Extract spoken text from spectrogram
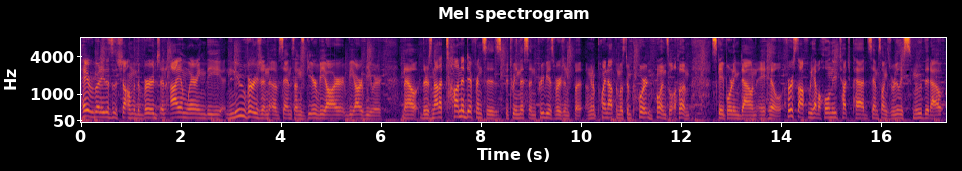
Hey everybody, this is Sean with The Verge, and I am wearing the new version of Samsung's Gear VR VR viewer. Now, there's not a ton of differences between this and previous versions, but I'm gonna point out the most important ones while I'm skateboarding down a hill. First off, we have a whole new touchpad. Samsung's really smoothed it out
